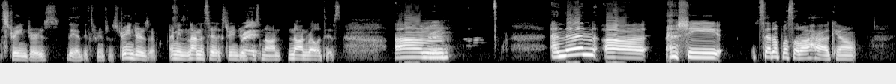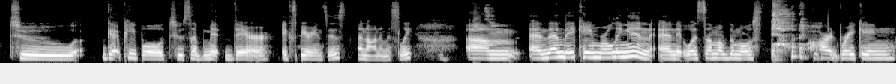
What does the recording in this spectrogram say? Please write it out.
strangers, they had the experience with strangers, or I mean, not necessarily strangers, right. just non non relatives. Um, right. And then uh, she set up a Sarahah account to get people to submit their experiences anonymously. Um, and then they came rolling in, and it was some of the most heartbreaking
